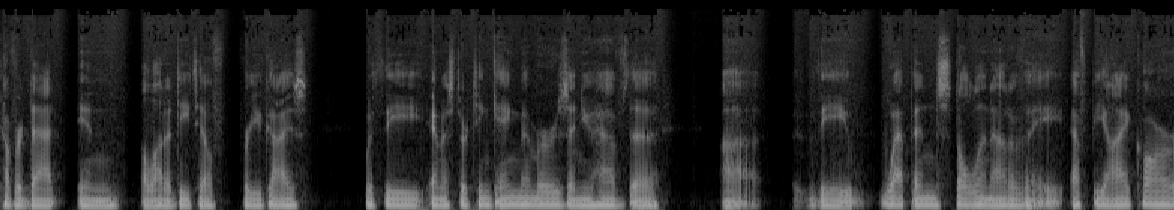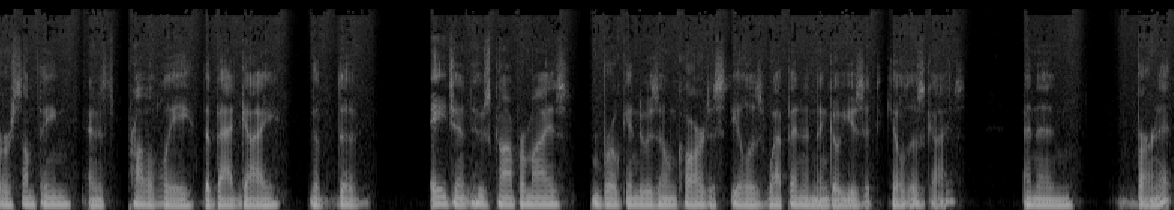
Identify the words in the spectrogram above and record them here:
covered that in a lot of detail for you guys with the MS-13 gang members, and you have the uh, the weapon stolen out of a FBI car or something, and it's probably the bad guy, the the agent who's compromised, broke into his own car to steal his weapon and then go use it to kill those guys, and then burn it.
